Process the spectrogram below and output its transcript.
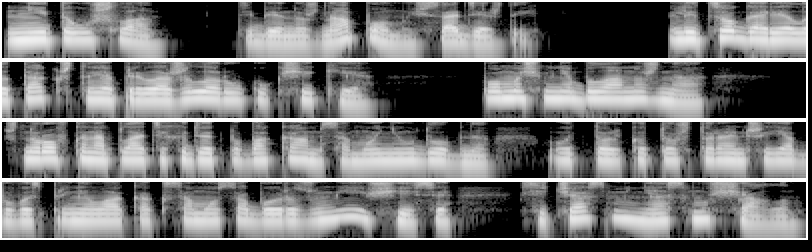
Нита ушла. Тебе нужна помощь с одеждой? Лицо горело так, что я приложила руку к щеке. Помощь мне была нужна. Шнуровка на платьях идет по бокам, самой неудобно. Вот только то, что раньше я бы восприняла как само собой разумеющееся, сейчас меня смущало.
